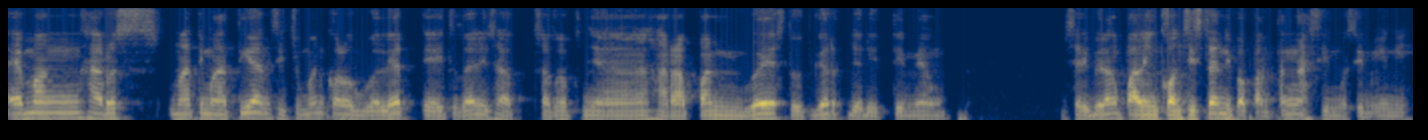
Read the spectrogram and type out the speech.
emang harus mati-matian sih. Cuman kalau gue lihat ya itu tadi sat- satu-satunya harapan gue ya Stuttgart jadi tim yang bisa dibilang paling konsisten di papan tengah sih musim ini.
